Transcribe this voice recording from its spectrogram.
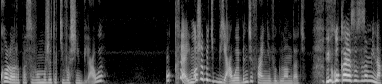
kolor pasował? Może taki właśnie biały? Okej, może być białe, będzie fajnie wyglądać. I Kaja co za mina.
